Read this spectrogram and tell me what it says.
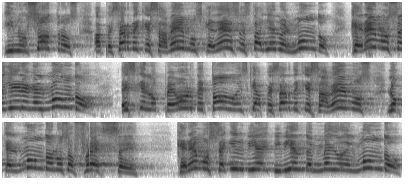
Y nosotros, a pesar de que sabemos que de eso está lleno el mundo, queremos seguir en el mundo. Es que lo peor de todo es que a pesar de que sabemos lo que el mundo nos ofrece, Queremos seguir viviendo en medio del mundo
